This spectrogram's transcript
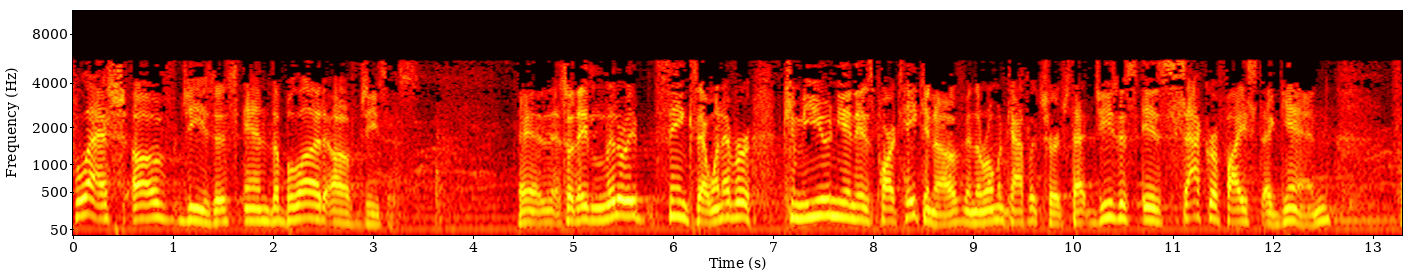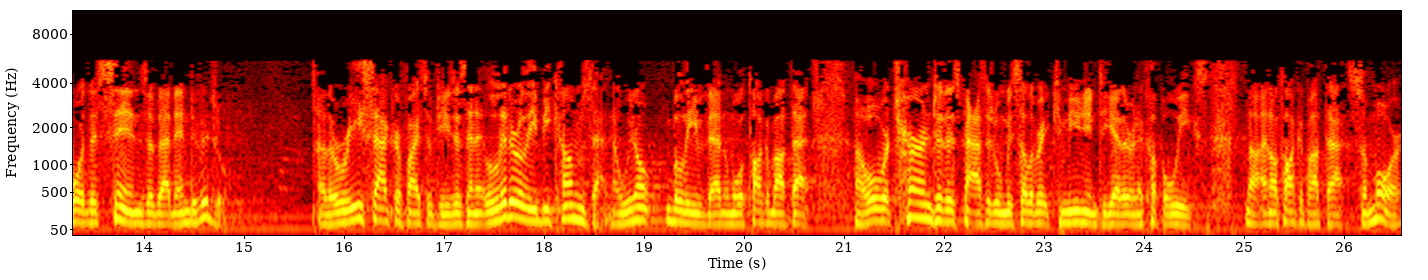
flesh of Jesus and the blood of Jesus. So they literally think that whenever communion is partaken of in the Roman Catholic Church, that Jesus is sacrificed again for the sins of that individual uh, the re-sacrifice of Jesus, and it literally becomes that. Now, we don't believe that, and we'll talk about that. Uh, we'll return to this passage when we celebrate communion together in a couple weeks, uh, and I'll talk about that some more.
